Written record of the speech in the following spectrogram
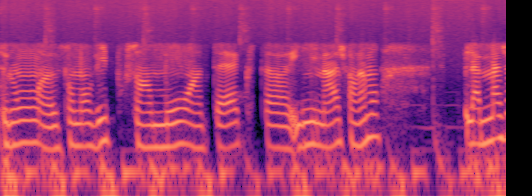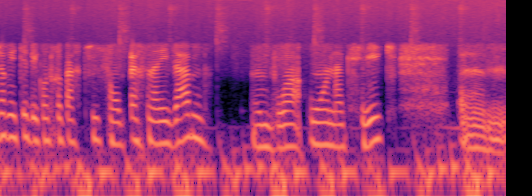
selon euh, son envie pour soit un mot, un texte, euh, une image. Enfin vraiment, la majorité des contreparties sont personnalisables en bois ou en acrylique. Euh,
